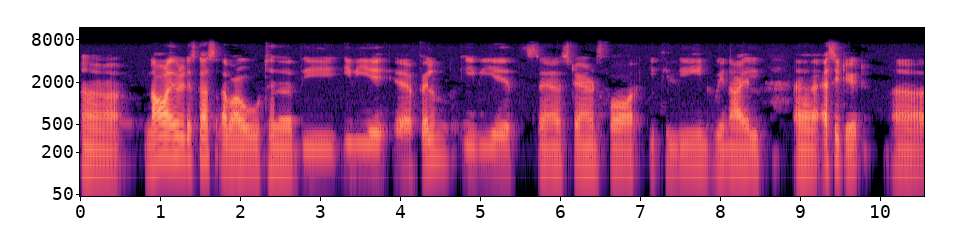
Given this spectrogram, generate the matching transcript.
Uh, now I will discuss about uh, the EVA uh, film. EVA sta- stands for ethylene vinyl uh, acetate. Uh,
